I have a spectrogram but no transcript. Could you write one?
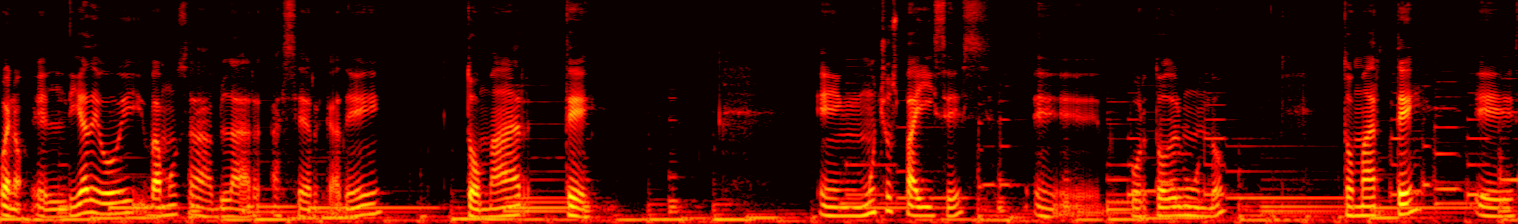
Bueno, el día de hoy vamos a hablar acerca de tomar té. En muchos países eh, por todo el mundo, tomar té es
